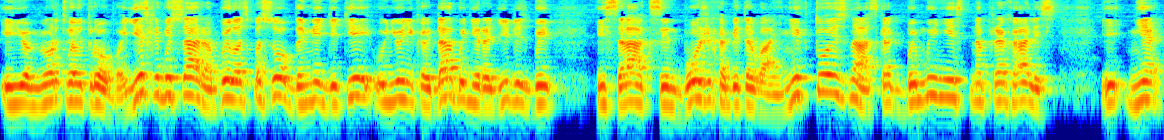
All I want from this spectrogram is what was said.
и ее мертвая утроба. Если бы Сара была способна иметь детей, у нее никогда бы не родились бы Исаак, сын Божьих обетований. Никто из нас, как бы мы ни напрягались, и не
